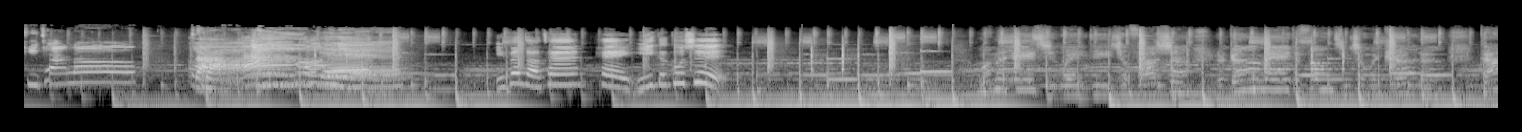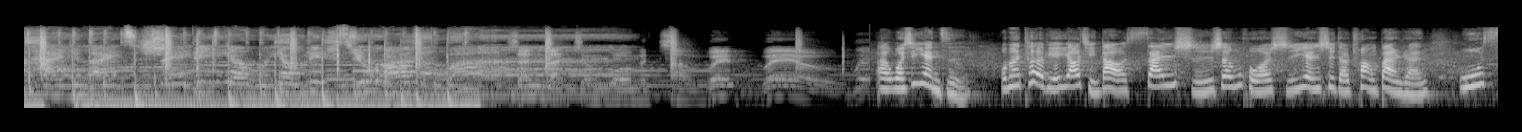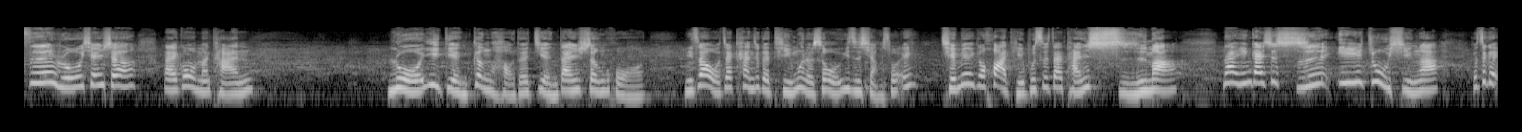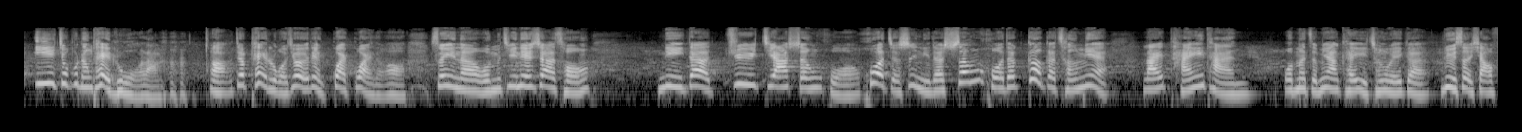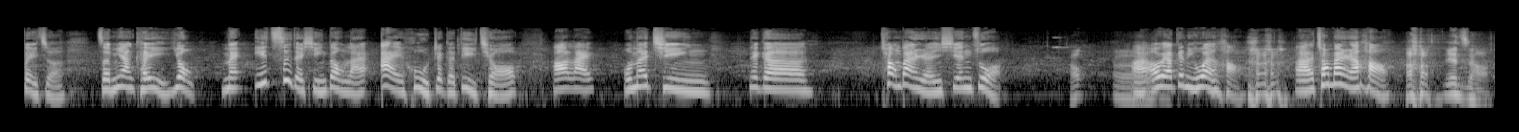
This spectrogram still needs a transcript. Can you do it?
起床喽！早安，荒野。一份早餐配一个故事。我们一起为地球发声，让更美的风景成为可能。大海也来自水滴，有我有你，You are the one。灿烂中我们唱喂喂哦。呃，我是燕子。我们特别邀请到三十生活实验室的创办人吴思如先生来跟我们谈裸一点更好的简单生活。你知道我在看这个题目的时候，我一直想说，哎，前面一个话题不是在谈食吗？那应该是食衣住行啊，可这个衣就不能配裸啦，啊，这配裸就有点怪怪的哦。所以呢，我们今天是要从。你的居家生活，或者是你的生活的各个层面，来谈一谈，我们怎么样可以成为一个绿色消费者？怎么样可以用每一次的行动来爱护这个地球？好，来，我们请那个创办人先做。好，啊，我要跟你问好。啊，创办人好。好，燕子好。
